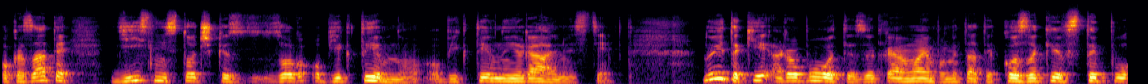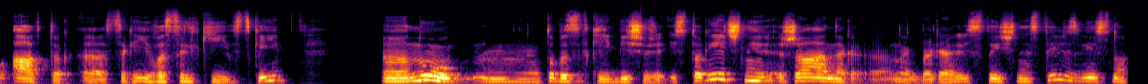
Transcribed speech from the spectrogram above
показати дійсність точки зору об'єктивного, об'єктивної реальності. Ну і такі роботи, зокрема, маємо пам'ятати Козаки в степу автор е, Сергій Васильківський. Е, Ну, тобто це такий більше вже історичний жанр, е, ну, якби реалістичний стиль, звісно.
